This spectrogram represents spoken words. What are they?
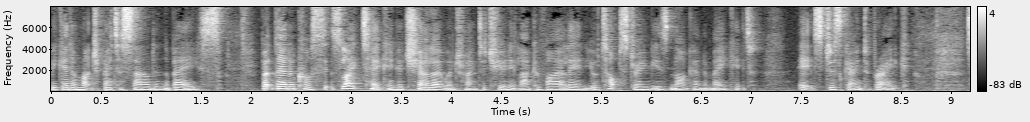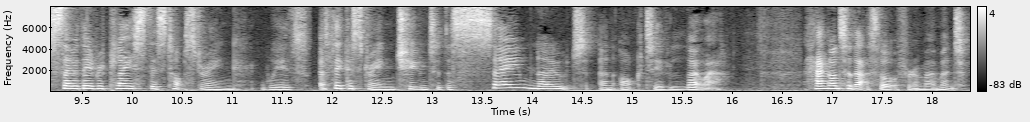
we get a much better sound in the bass. But then, of course, it's like taking a cello and trying to tune it like a violin. Your top string is not going to make it, it's just going to break. So they replaced this top string with a thicker string tuned to the same note an octave lower. Hang on to that thought for a moment.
